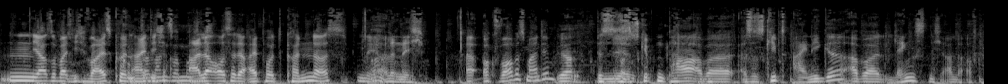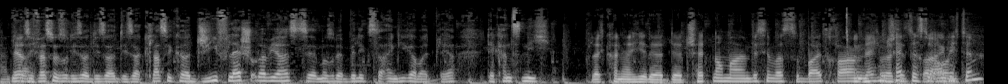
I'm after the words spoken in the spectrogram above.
Mm, ja, soweit ich weiß, können eigentlich alle außer der iPod können das. Nee, ah. alle nicht. Äh, Ogg Vorbis meint ihr? Ja. Das, nee. also es gibt ein paar, aber also es gibt einige, aber längst nicht alle, auf keinen Fall. Ja, also ich weiß nur so dieser dieser dieser Klassiker G-Flash oder wie heißt es ja immer so der billigste 1 Gigabyte Player, der kann es nicht. Vielleicht kann ja hier der, der Chat noch mal ein bisschen was zu beitragen. In welchem Chat bist du eigentlich, Tim?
